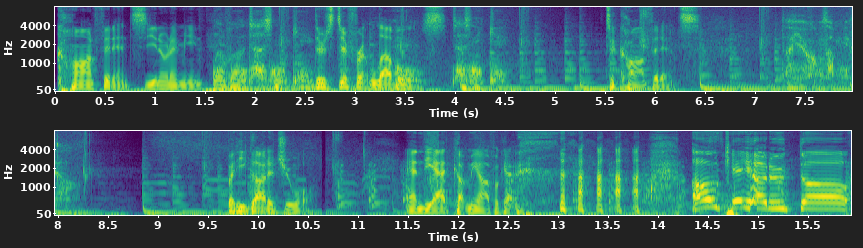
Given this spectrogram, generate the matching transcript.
confidence. You know what I mean? There's different levels to confidence. But he got a jewel. And the ad cut me off. Okay. okay, Haruto.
